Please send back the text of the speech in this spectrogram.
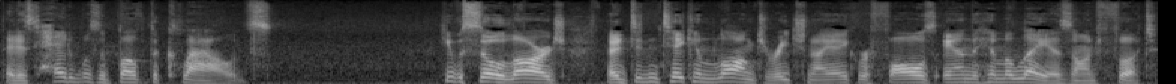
that his head was above the clouds. He was so large that it didn't take him long to reach Niagara Falls and the Himalayas on foot.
